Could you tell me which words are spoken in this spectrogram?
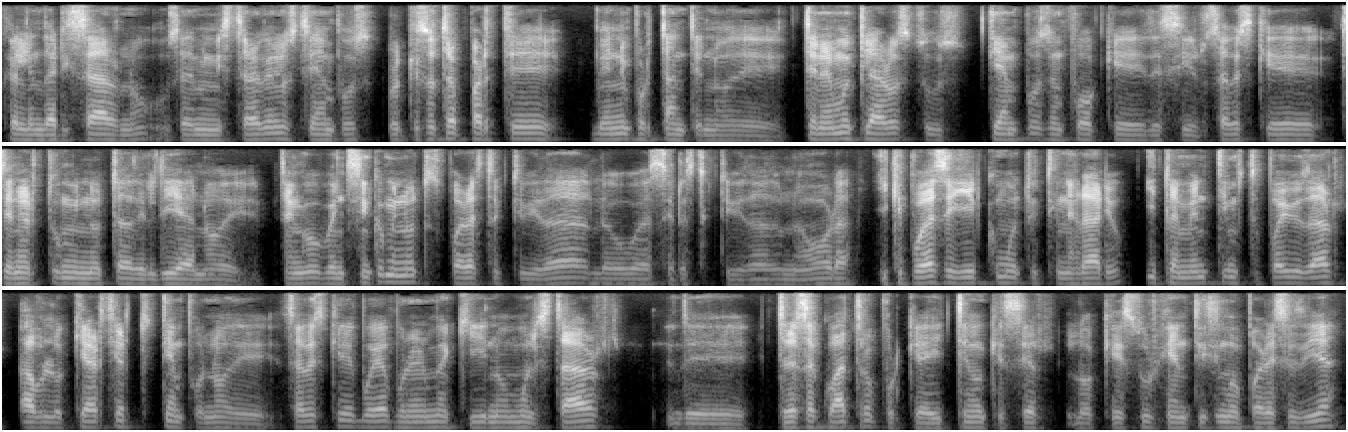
calendarizar, ¿no? O sea, administrar bien los tiempos, porque es otra parte bien importante, ¿no? De tener muy claros tus tiempos de enfoque, decir, sabes que tener tu minuta del día, ¿no? De, tengo 25 minutos para esta actividad, luego voy a hacer esta actividad de una hora y que puedas seguir como tu itinerario y también Teams te puede ayudar a bloquear cierto tiempo, ¿no? De, sabes que voy a ponerme aquí, no molestar, de 3 a 4 porque ahí tengo que hacer lo que es urgentísimo para ese día.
